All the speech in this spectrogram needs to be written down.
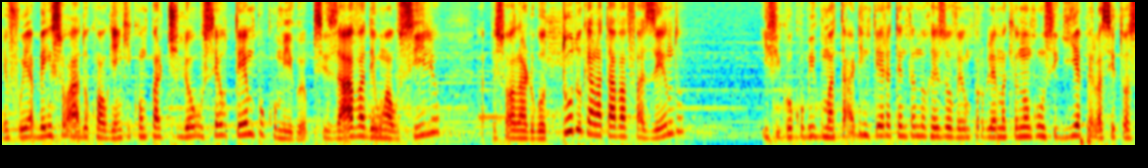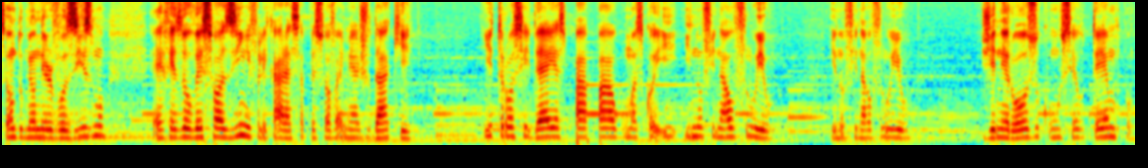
eu fui abençoado com alguém que compartilhou o seu tempo comigo. Eu precisava de um auxílio, a pessoa largou tudo que ela estava fazendo e ficou comigo uma tarde inteira tentando resolver um problema que eu não conseguia, pela situação do meu nervosismo, é, resolver sozinho. Eu falei, cara, essa pessoa vai me ajudar aqui. E trouxe ideias, pá, pá, algumas coisas, e, e no final fluiu. E no final fluiu. Generoso com o seu tempo.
